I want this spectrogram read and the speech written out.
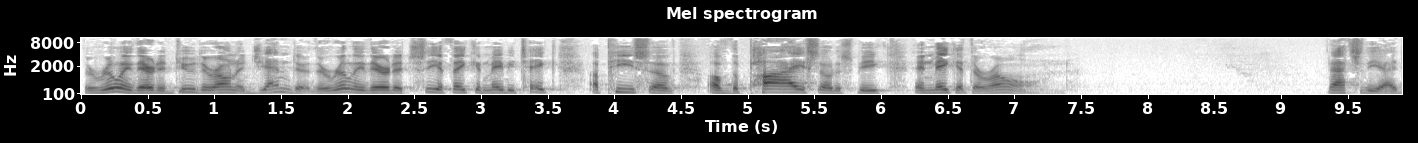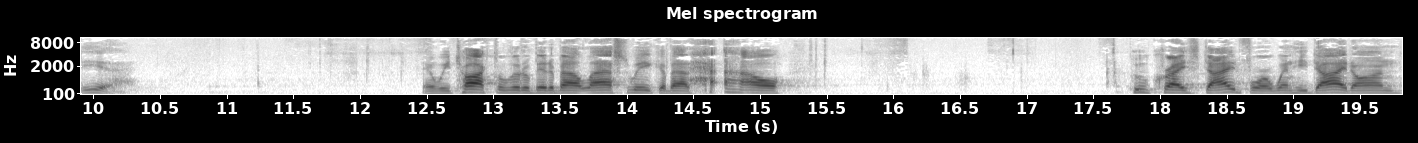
They're really there to do their own agenda. They're really there to see if they can maybe take a piece of, of the pie, so to speak, and make it their own. That's the idea. And we talked a little bit about last week about how who Christ died for when he died on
